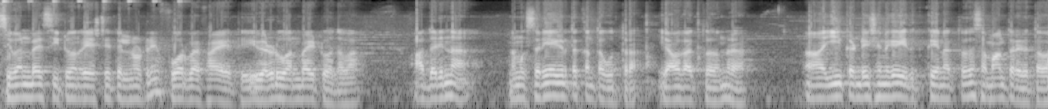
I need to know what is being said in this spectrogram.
C one by C two ಅಂದರೆ ಎಷ್ಟೈತೆ ಇಲ್ಲಿ ನೋಡ್ರಿ? ಫೋರ್ ಬೈ ಫೈವ್ ಐತಿ. ಇವೆರಡು ಒನ್ ಬೈ ಟು ಅದಾವ. ಆದ್ದರಿಂದ ನಮಗೆ ಸರಿಯಾಗಿರ್ತಕ್ಕಂಥ ಉತ್ತರ ಯಾವುದಾಗ್ತದೆ ಅಂದ್ರೆ ಆ, ಈ ಕಂಡೀಷನ್ಗೆ ಇದಕ್ಕೆ ಏನಾಗ್ತದೆ? ಸಮಾಂತರ ಇರ್ತಾವ.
